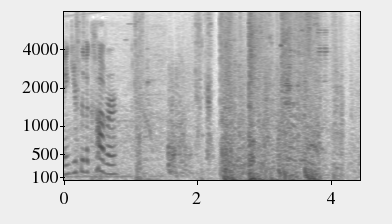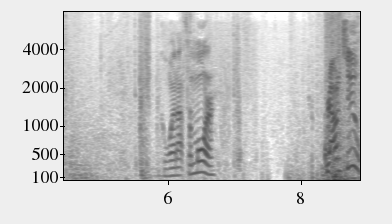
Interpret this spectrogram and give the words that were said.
Thank you for the cover. Going up for more. Round two.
